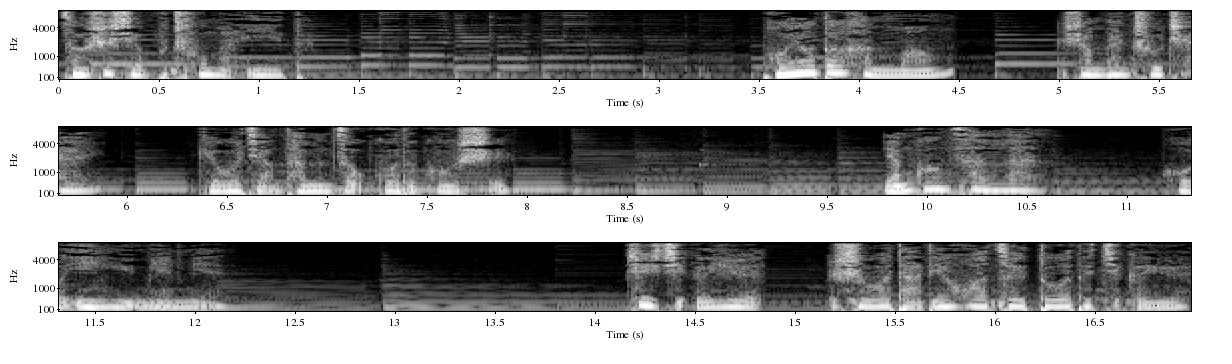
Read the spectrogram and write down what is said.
总是写不出满意的。朋友都很忙，上班出差，给我讲他们走过的故事。阳光灿烂，或阴雨绵绵。这几个月是我打电话最多的几个月，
